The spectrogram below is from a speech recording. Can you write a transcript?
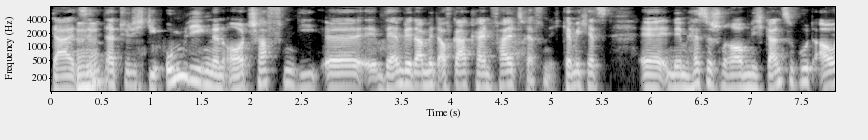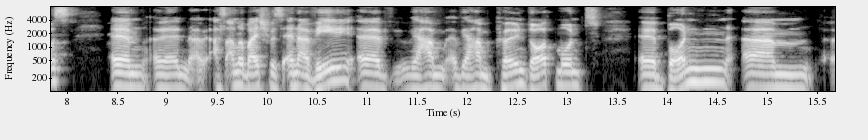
Da mhm. sind natürlich die umliegenden Ortschaften, die äh, werden wir damit auf gar keinen Fall treffen. Ich kenne mich jetzt äh, in dem hessischen Raum nicht ganz so gut aus. Ähm, äh, als andere Beispiel ist NRW. Äh, wir haben wir haben Köln, Dortmund, äh, Bonn. Ähm, äh,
